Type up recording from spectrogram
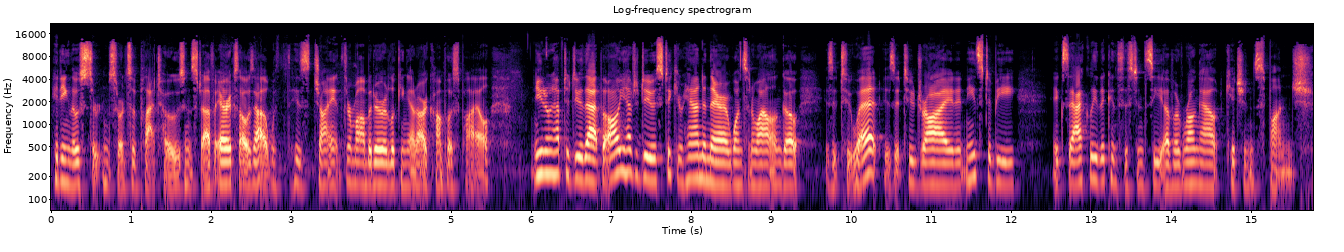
hitting those certain sorts of plateaus and stuff. Eric's always out with his giant thermometer looking at our compost pile. You don't have to do that, but all you have to do is stick your hand in there once in a while and go, is it too wet? Is it too dry? And it needs to be exactly the consistency of a wrung out kitchen sponge.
